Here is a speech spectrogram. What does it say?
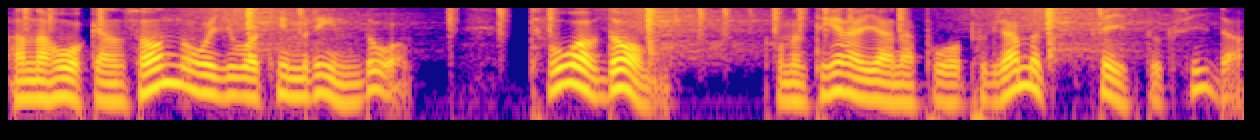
Anna Håkansson och Joakim Rindå. Två av dem. Kommentera gärna på programmets Facebook-sida.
